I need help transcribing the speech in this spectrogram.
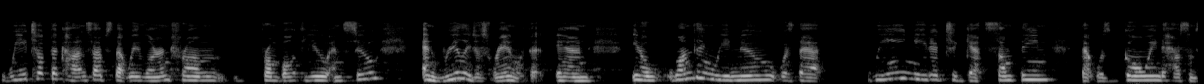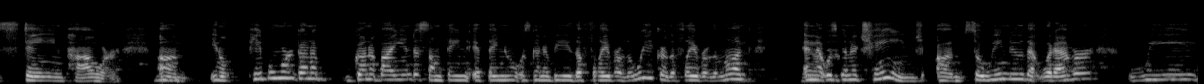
We took the concepts that we learned from from both you and Sue and really just ran with it. And you know, one thing we knew was that we needed to get something that was going to have some staying power. Mm-hmm. Um, you know, people weren't gonna gonna buy into something if they knew it was gonna be the flavor of the week or the flavor of the month, and yeah. that was gonna change. Um, so we knew that whatever we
